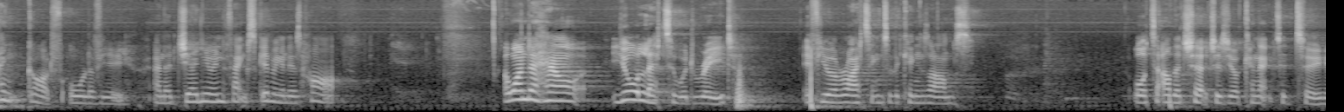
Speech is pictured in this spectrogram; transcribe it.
thank God for all of you, and a genuine thanksgiving in his heart. I wonder how your letter would read if you were writing to the King's Arms or to other churches you're connected to.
